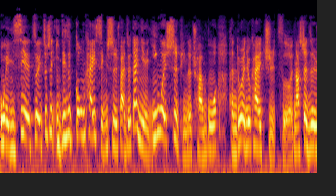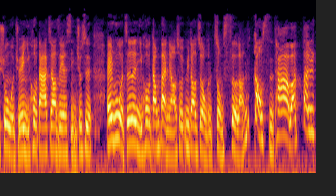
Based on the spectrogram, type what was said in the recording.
猥亵罪，就是已经是公开刑事犯罪，但也因为视频的传播，很多人就开始指责，那甚至是说，我觉得以后大家知道这件事情，就是哎，如果真的以后当伴娘的时候遇到这种这种色狼，就告死他，把他带去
